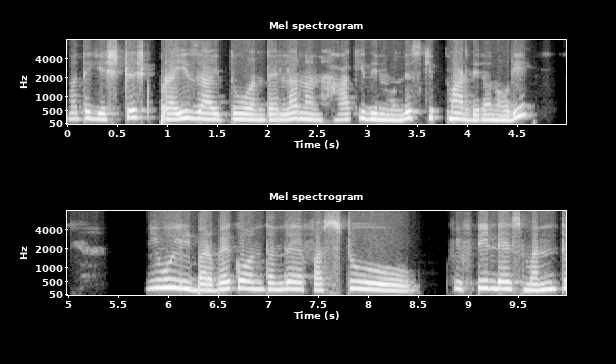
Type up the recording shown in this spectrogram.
ಮತ್ತೆ ಎಷ್ಟೆಷ್ಟು ಪ್ರೈಸ್ ಆಯಿತು ಅಂತೆಲ್ಲ ನಾನು ಹಾಕಿದ್ದೀನಿ ಮುಂದೆ ಸ್ಕಿಪ್ ಮಾಡ್ದಿರ ನೋಡಿ. ನೀವು ಇಲ್ಲಿ ಬರಬೇಕು ಅಂತಂದ್ರೆ first fifteen days month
